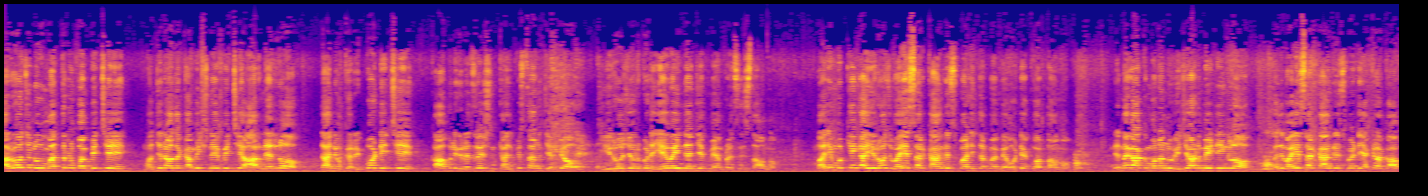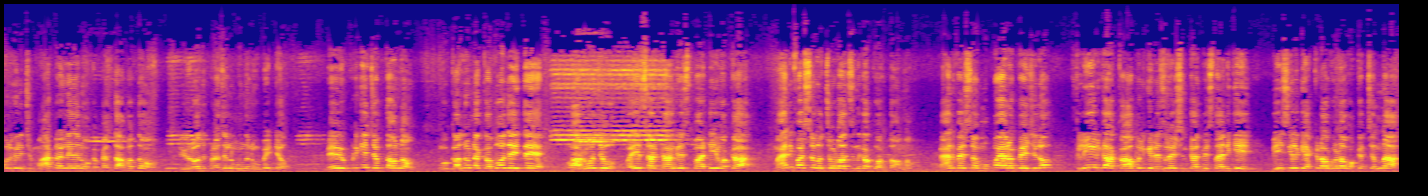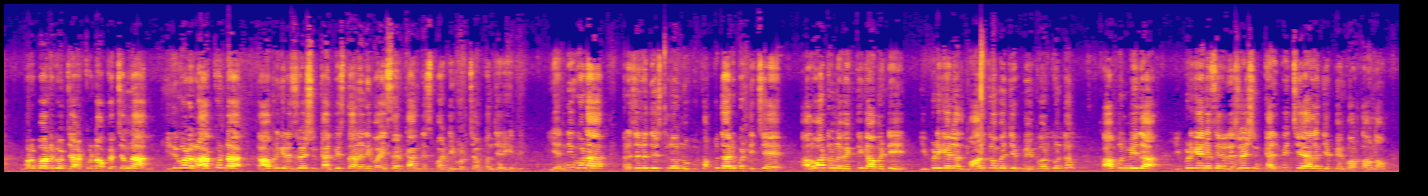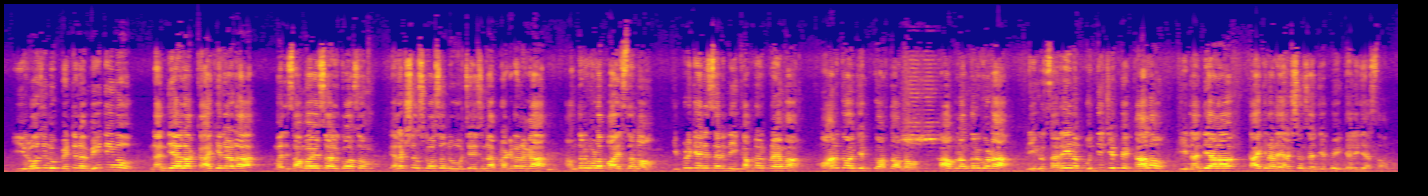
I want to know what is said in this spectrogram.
ఆ రోజు నువ్వు మంత్రులను పంపించి మంజునాథ కమిషన్ వేయించి ఆరు నెలల్లో దాని ఒక రిపోర్ట్ ఇచ్చి కాపులకు రిజర్వేషన్ కల్పిస్తానని చెప్పావు. ఈ రోజు వరకు కూడా ఏమైంది అని చెప్పి మేము ప్రశ్నిస్తా ఉన్నాం. మరి ముఖ్యంగా ఈ రోజు వైఎస్ఆర్ కాంగ్రెస్ పార్టీ తరఫున మేము ఒకటే కోరుతా ఉన్నాం. నిన్నగాక మొన్న నువ్వు విజయవాడ మీటింగ్లో అది వైఎస్ఆర్ కాంగ్రెస్ పార్టీ ఎక్కడ కాపుల గురించి మాట్లాడలేదని ఒక పెద్ద అబద్ధం ఈ రోజు ప్రజల ముందు నువ్వు పెట్టావు. మేము ఇప్పటికే చెప్తా ఉన్నాం. నువ్వు కళ్ళున్న కబోద్ అయితే ఆ రోజు వైఎస్ఆర్ కాంగ్రెస్ పార్టీ ఒక మేనిఫెస్టోలో చూడాల్సిందిగా కోరుతా ఉన్నాం. మేనిఫెస్టో ముప్పై ఆరో పేజీలో క్లియర్గా కాపులకి రిజర్వేషన్ కల్పిస్తానికి బీసీలకి ఎక్కడా కూడా ఒక చిన్న పొరపాటు కూడా జరగకుండా ఒక చిన్న ఇది కూడా రాకుండా కాపులకి రిజర్వేషన్ కల్పిస్తానని వైఎస్ఆర్ కాంగ్రెస్ పార్టీ కూడా చెప్పడం జరిగింది. ఇవన్నీ కూడా ప్రజల దృష్టిలో నువ్వు తప్పుదారి పట్టించే అలవాటు ఉన్న వ్యక్తి కాబట్టి ఇప్పటికైనా అది మానుకోమని చెప్పి మేము కోరుకుంటూ కాపుల మీద ఇప్పటికైనా సరే రిజర్వేషన్ కల్పించేయాలని చెప్పి మేము కోరుతా ఉన్నాం. ఈ రోజు నువ్వు పెట్టిన మీటింగు నంద్యాల కాకినాడ మరి సమావేశాల కోసం ఎలక్షన్స్ కోసం నువ్వు చేసిన ప్రకటనగా అందరూ కూడా భావిస్తున్నాం. ఇప్పటికైనా సరే నీ కపట ప్రేమ మానుకో అని చెప్పి కోరుతా ఉన్నాం. కాపులందరూ కూడా నీకు సరైన బుద్ధి చెప్పే కాలం ఈ నంద్యాల కాకినాడ ఎలక్షన్స్ అని చెప్పి మీకు తెలియజేస్తా ఉన్నాం.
